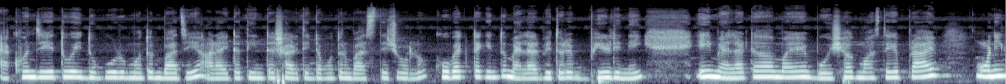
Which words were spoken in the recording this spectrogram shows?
এখন যেহেতু এই দুপুর মতন বাজে, আড়াইটা, তিনটা, সাড়ে তিনটা মতন বাজতে চলল, খুব একটা কিন্তু মেলার ভেতরে ভিড় নেই। এই মেলাটা মানে বৈশাখ মাস থেকে প্রায় অনেক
